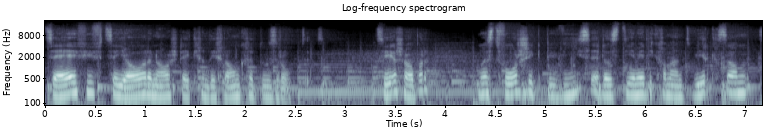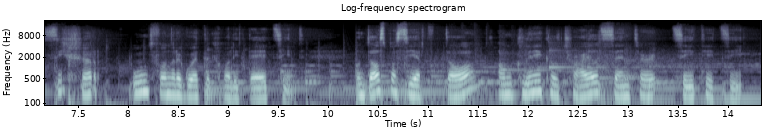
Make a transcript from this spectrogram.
10, 15 Jahren ansteckende Krankheit ausrottet. Zuerst aber muss die Forschung beweisen, dass die Medikamente wirksam, sicher und von einer guten Qualität sind. Und das passiert hier am Clinical Trial Center CTC.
